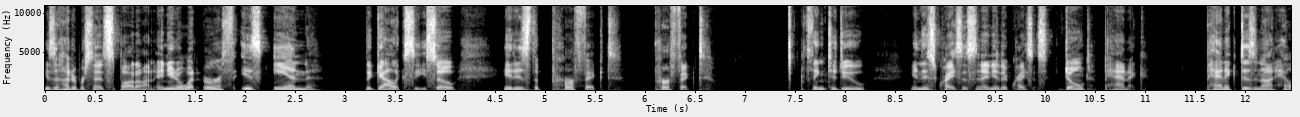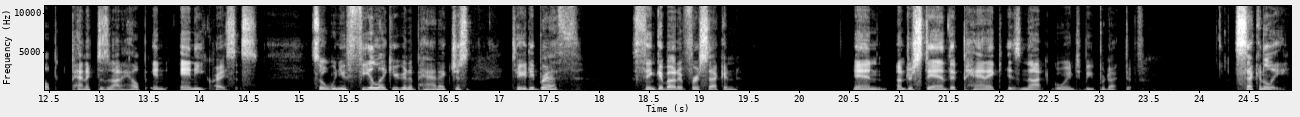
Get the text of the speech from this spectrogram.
is 100% spot on. And you know what? Earth is in the galaxy. So it is the perfect, perfect thing to do in this crisis and any other crisis. Don't panic. Panic does not help. Panic does not help in any crisis. So when you feel like you're going to panic, just take a deep breath, think about it for a second, and understand that panic is not going to be productive. Secondly,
